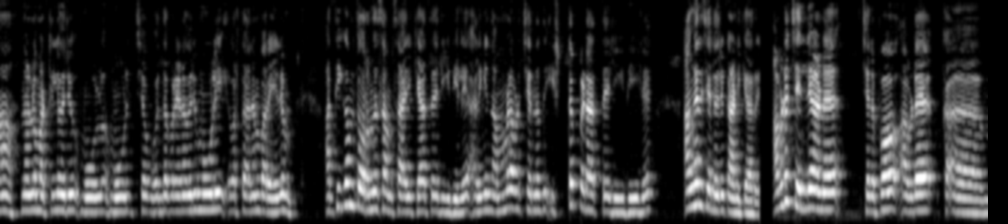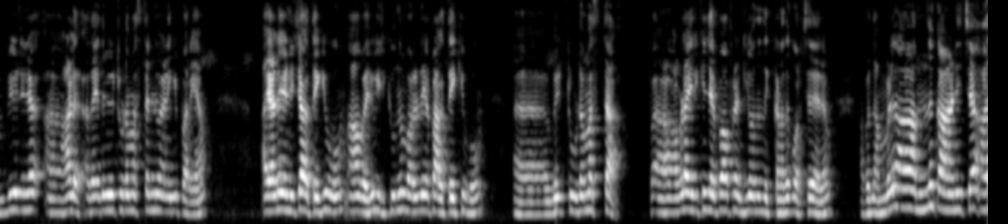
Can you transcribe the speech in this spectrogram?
ആ എന്നുള്ള മട്ടിലൊരു മൂൾ മൂളിച്ച എന്താ പറയണ ഒരു മൂളി വർത്തമാനം പറയലും അധികം തുറന്ന് സംസാരിക്കാത്ത രീതിയിൽ അല്ലെങ്കിൽ നമ്മൾ അവിടെ ചെന്നത് ഇഷ്ടപ്പെടാത്ത രീതിയിൽ അങ്ങനെ ചിലർ കാണിക്കാറ്. അവിടെ ചെല്ലുകയാണ് ചിലപ്പോൾ അവിടെ വീടിന്റെ ആൾ അതായത് വീട്ടുടമസ്ഥൻ എന്ന് വേണമെങ്കിൽ പറയാം. അയാൾ എണീറ്റ് അകത്തേക്ക് പോവും. ആ വരൂ ഇരിക്കൂ എന്നും പറഞ്ഞിട്ട് ചിലപ്പോൾ അകത്തേക്ക് പോവും. വീട്ടുടമസ്ഥ അവളായിരിക്കും ചിലപ്പോൾ ആ ഫ്രണ്ടിൽ വന്ന് നിൽക്കണത് കുറച്ച് നേരം. അപ്പോൾ നമ്മൾ ആ അന്ന് കാണിച്ച ആ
